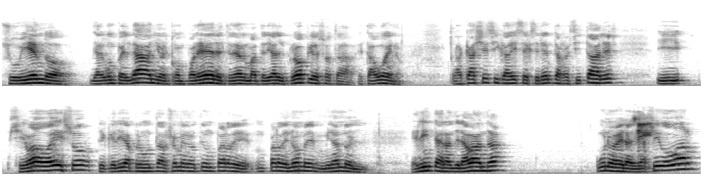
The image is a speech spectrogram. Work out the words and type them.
subiendo de algún peldaño, el componer, el tener material propio, eso está, está bueno. Acá Jessica dice excelentes recitales y llevado a eso, te quería preguntar, yo me anoté un par de, un par de nombres mirando el, el Instagram de la banda. Uno era el Gallego Bar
